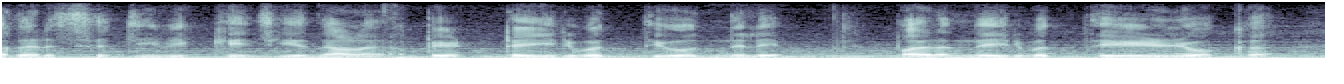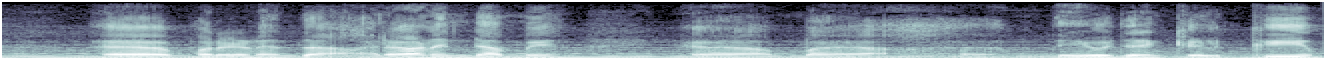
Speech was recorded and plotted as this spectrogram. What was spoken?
അതനുസരിച്ച് ജീവിക്കുകയും ചെയ്യുന്നതാണ്. അപ്പോൾ എട്ട് ഇരുപത്തി ഒന്നിൽ പതിനൊന്ന് ഇരുപത്തേഴും ഒക്കെ പറയണ എന്താ? ആരാണ് എന്റെ അമ്മ? അമ്മ ദൈവജനം കേൾക്കുകയും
